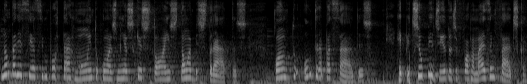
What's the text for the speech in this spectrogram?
não parecia se importar muito com as minhas questões tão abstratas quanto ultrapassadas. Repetiu o pedido de forma mais enfática:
